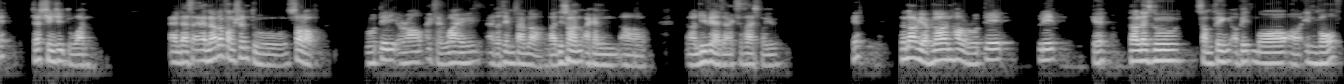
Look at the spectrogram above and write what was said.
Okay, just change it to one. And there's another function to sort of rotate it around X and Y at the same time lah. But this one I can uh, uh, leave it as an exercise for you. Okay, so now we have learned how to rotate, flip. Okay, now let's do something a bit more uh, involved.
